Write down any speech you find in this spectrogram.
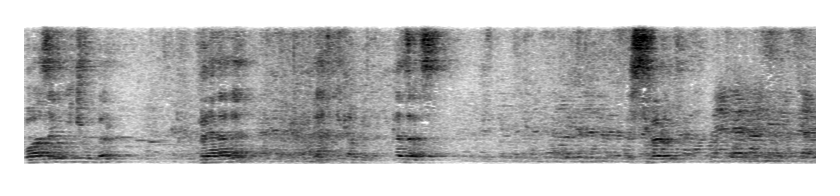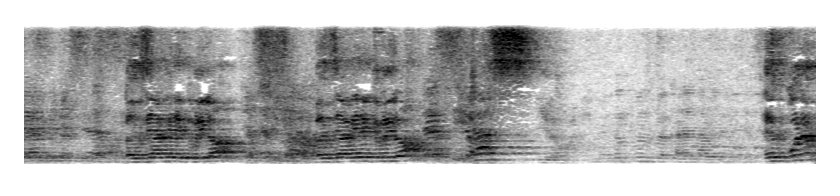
በዋዘኞች ወንበር ምን ያላለ ያልተቀመጠ። ከዛስ? እስቲ በሉት። በእግዚአብሔር ምን ይለዋል? በእግዚአብሔር ምን ይለዋል? ደስ ይለዋል። ሕጉንም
